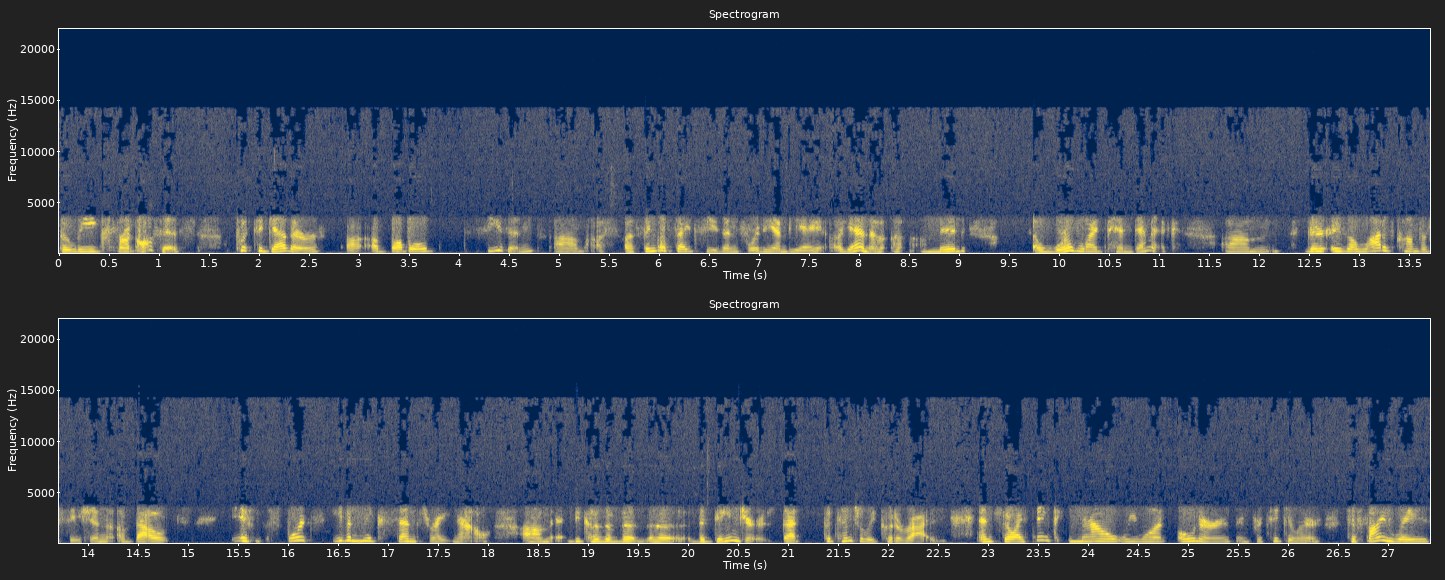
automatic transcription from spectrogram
the league front office put together a, a bubble season, um, a, a single site season for the NBA, again, amid a worldwide pandemic. Um, there is a lot of conversation about if sports even makes sense right now um, because of the, the the dangers that potentially could arise. And so I think now we want owners in particular to find ways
